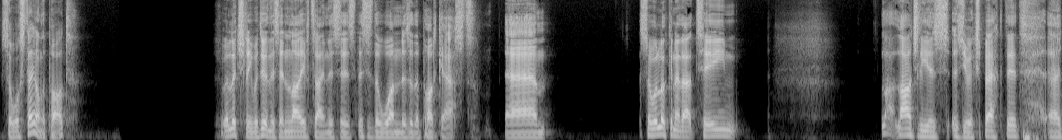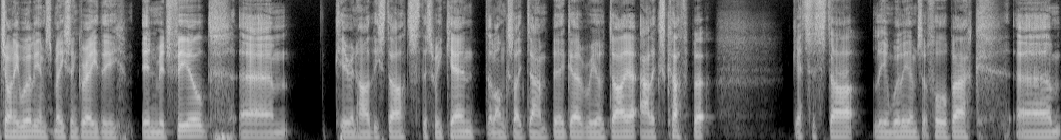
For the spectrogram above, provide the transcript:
So we'll stay on the pod. We're literally we're doing this in live time. This is this is the wonders of the podcast. Um, so we're looking at that team largely as as you expected. Uh, Johnny Williams, Mason Grady in midfield. Um, Kieran Hardy starts this weekend alongside Dan Biggar, Rio Dyer, Alex Cuthbert gets a start. Liam Williams at fullback. Um,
